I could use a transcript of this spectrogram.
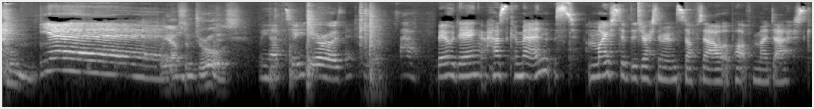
Yay! We have some drawers. We have two drawers. Ow. Building has commenced. Most of the dressing room stuff's out apart from my desk.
